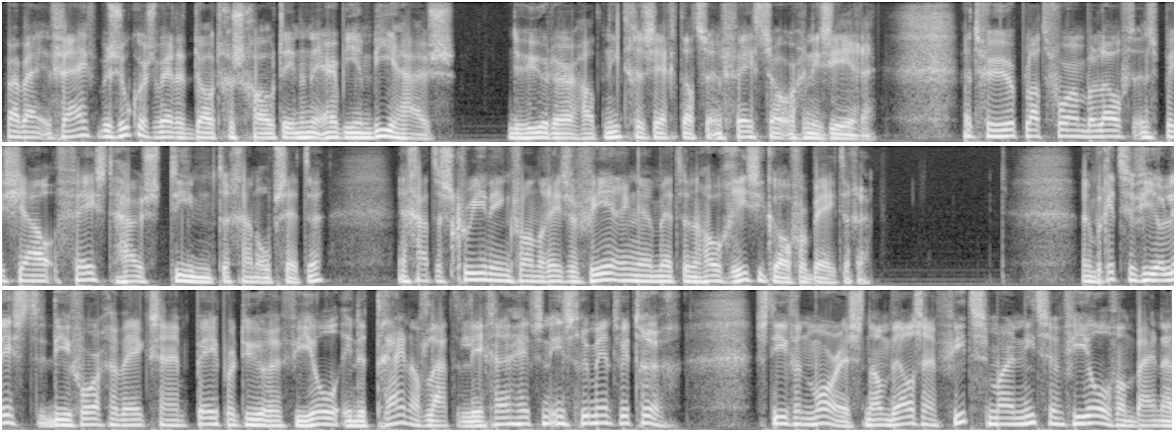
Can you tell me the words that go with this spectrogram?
waarbij vijf bezoekers werden doodgeschoten in een Airbnb-huis. De huurder had niet gezegd dat ze een feest zou organiseren. Het verhuurplatform belooft een speciaal feesthuisteam te gaan opzetten... en gaat de screening van reserveringen met een hoog risico verbeteren. Een Britse violist die vorige week zijn peperdure viool in de trein had laten liggen... heeft zijn instrument weer terug. Stephen Morris nam wel zijn fiets, maar niet zijn viool van bijna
